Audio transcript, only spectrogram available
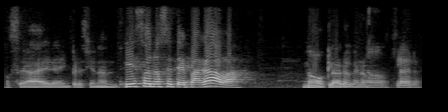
O sea, era impresionante. Y eso no se te pagaba. No, claro que no. No, claro.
